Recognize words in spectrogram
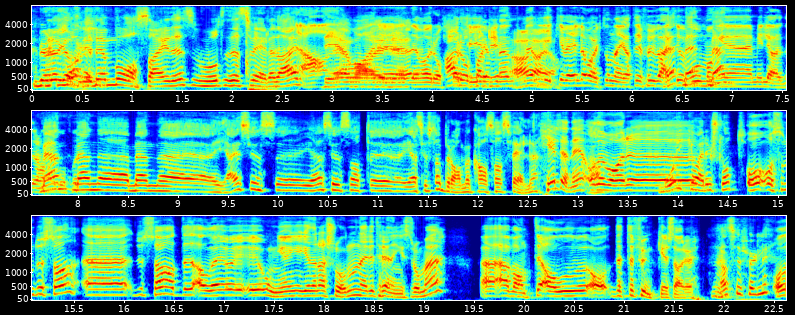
du. Det, må, det mot det svele der, Ja, det var, det var rått er parti, men, Ja, ja, ja. men likevel, det var ikke noe negativt, for vi vet jo Men- hvor mange men- milliarder han er Men, for. men, eh, men eh, jeg syns, eh, jeg syns at eh, jeg syns det er bra med Casa Svele. Helt enig, og det var eh, Må ikke være slått. Og, og som du sa, eh, du sa at alle unge generasjonen nede i treningsrommet eh, er vant til all, all Dette funker, sa du. Ja, selvfølgelig. Og,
